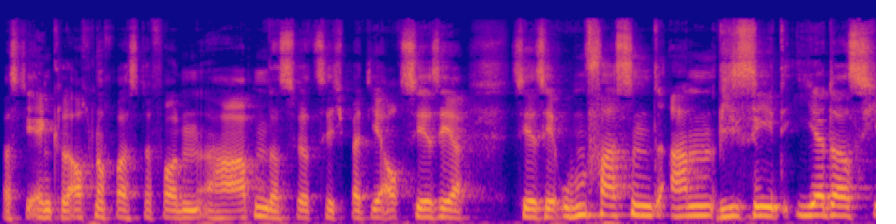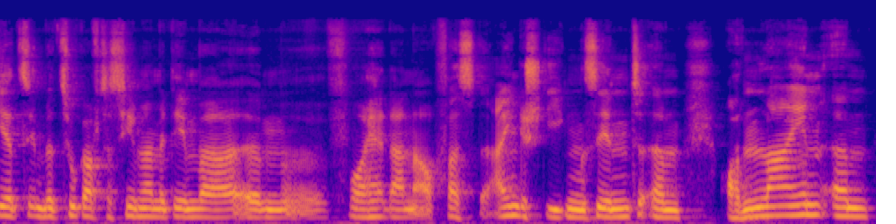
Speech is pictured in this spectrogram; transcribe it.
Dass die Enkel auch noch was davon haben. Das hört sich bei dir auch sehr, sehr, sehr, sehr umfassend an. Wie seht ihr das jetzt in Bezug auf das Thema, mit dem wir ähm, vorher dann auch fast eingestiegen sind, ähm, online? Ähm,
